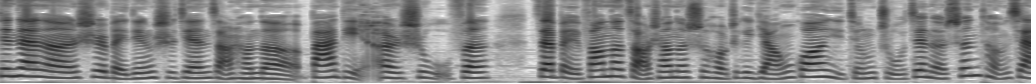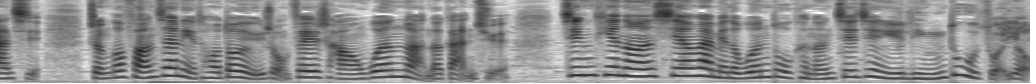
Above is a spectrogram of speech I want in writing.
现在呢是北京时间早上的八点二十五分，在北方的早上的时候，这个阳光已经逐渐的升腾下去，整个房间里头都有一种非常温暖的感觉。今天呢，西安外面的温度可能接近于零度左右，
